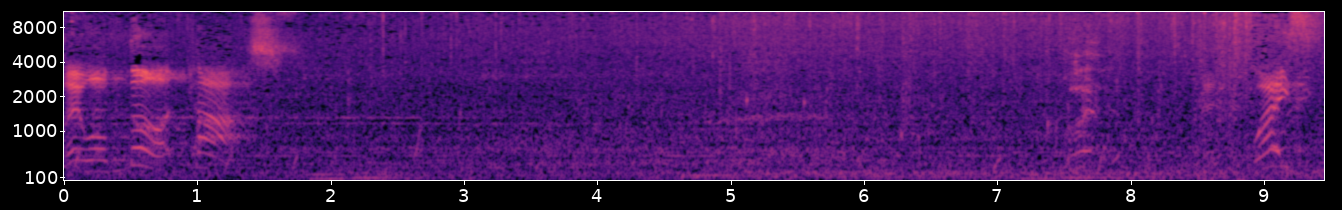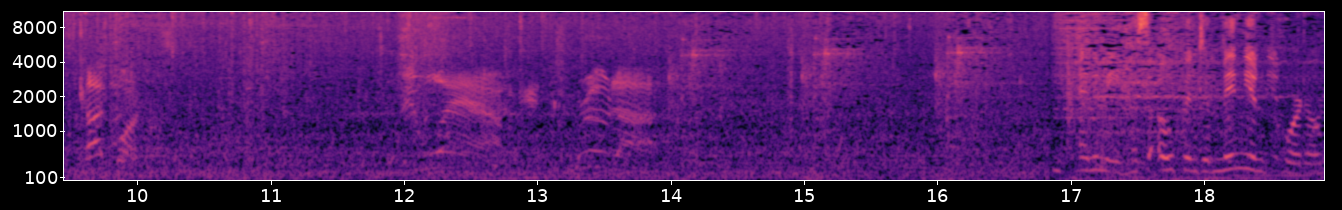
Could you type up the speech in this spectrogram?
They will not pass. And twice, cut once. Beware, intruder. Enemy has portal.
